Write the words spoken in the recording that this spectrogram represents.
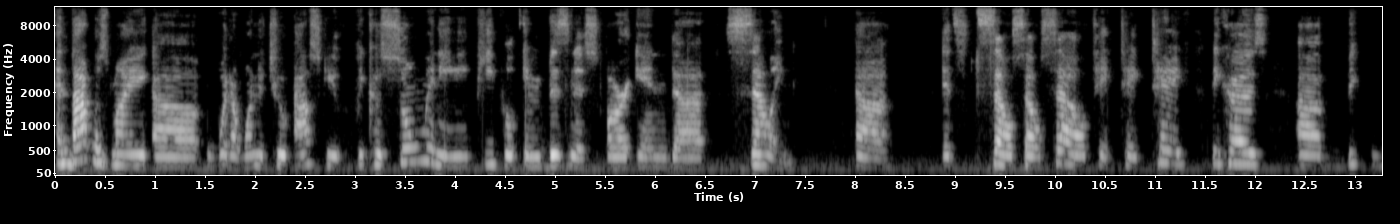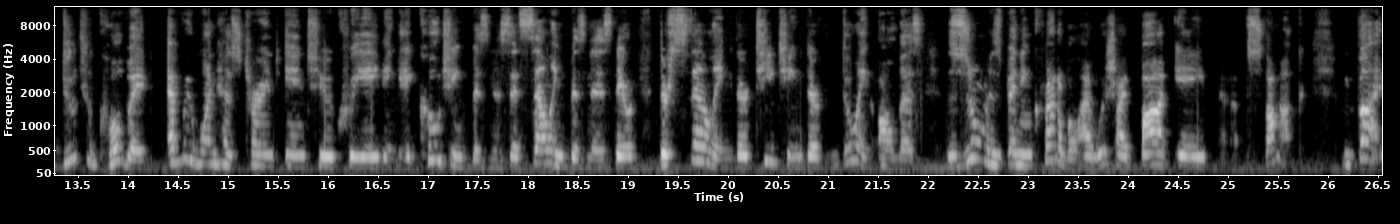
and that was my uh, what I wanted to ask you because so many people in business are in the selling. Uh, it's sell, sell, sell, take, take, take. Because uh, be, due to COVID, everyone has turned into creating a coaching business, a selling business. They're they're selling, they're teaching, they're doing all this. Zoom has been incredible. I wish I bought a uh, stock, but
